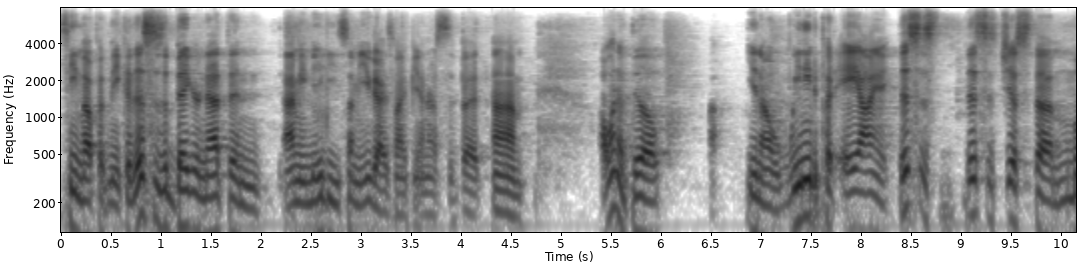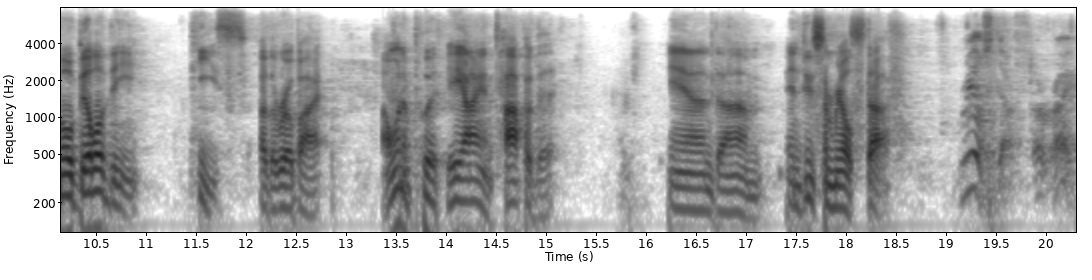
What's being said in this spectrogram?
team up with me because this is a bigger nut than I mean maybe some of you guys might be interested, but um, I want to build you know, we need to put AI. This is this is just the mobility piece of the robot. I want to put AI on top of it, and um, and do some real stuff. Real stuff, all right.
